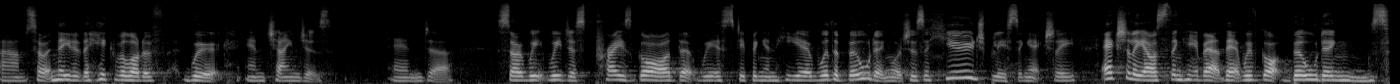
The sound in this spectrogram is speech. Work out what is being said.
Um, so it needed a heck of a lot of work and changes. And uh, so we, we just praise God that we're stepping in here with a building, which is a huge blessing, actually. Actually, I was thinking about that. We've got buildings,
